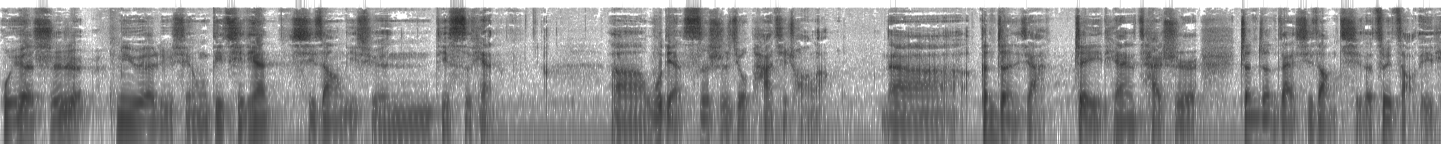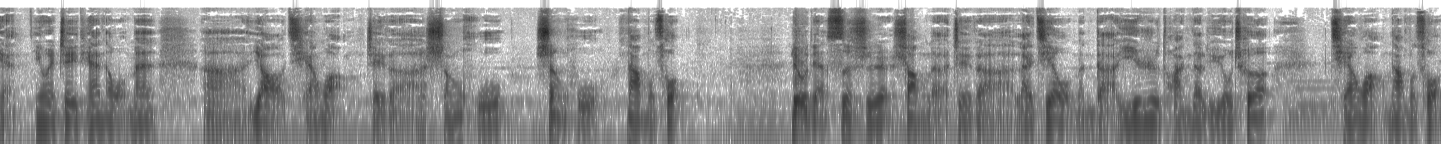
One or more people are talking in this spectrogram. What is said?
五月十日，蜜月旅行第七天，西藏旅行第四天。啊，五点四十就爬起床了。那更正一下，这一天才是真正在西藏起的最早的一天，因为这一天呢，我们啊要前往这个神湖圣湖纳木错。六点四十上了这个来接我们的一日团的旅游车，前往纳木错。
